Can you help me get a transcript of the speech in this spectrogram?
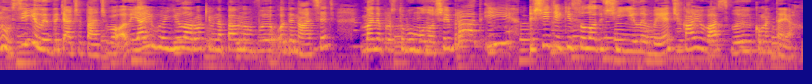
ну, всі їли дитяче печиво, але я його їла років, напевно, в 11. В мене просто був молодший брат. І пишіть, які солодощі їли ви. Чекаю вас в коментарях.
